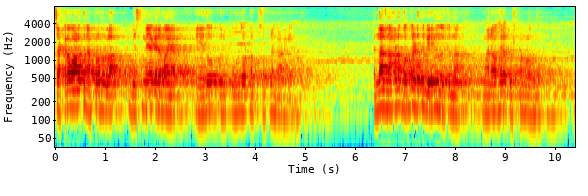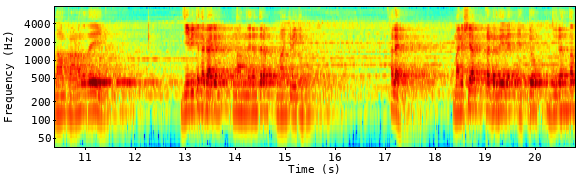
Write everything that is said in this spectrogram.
ചക്രവാളത്തിനപ്പുറമുള്ള വിസ്മയകരമായ ഏതോ ഒരു പൂന്തോട്ടം സ്വപ്നം കാണുകയാണ്. എന്നാൽ നമ്മുടെ തൊട്ടടുത്ത് വിരിഞ്ഞു നിൽക്കുന്ന മനോഹര പുഷ്പങ്ങളൊന്നും നാം കാണുന്നതേയില്ല. ജീവിക്കുന്ന കാര്യം നാം നിരന്തരം മാറ്റിവെക്കുന്നു. അല്ലേ? മനുഷ്യ പ്രകൃതിയിലെ ഏറ്റവും ദുരന്തം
